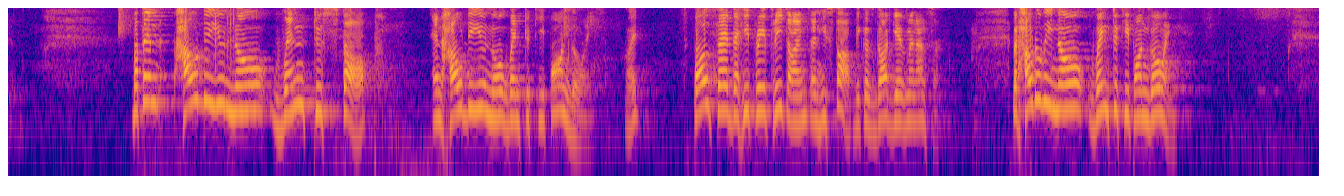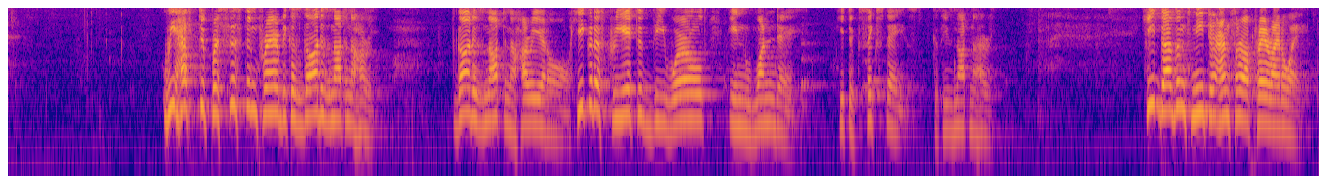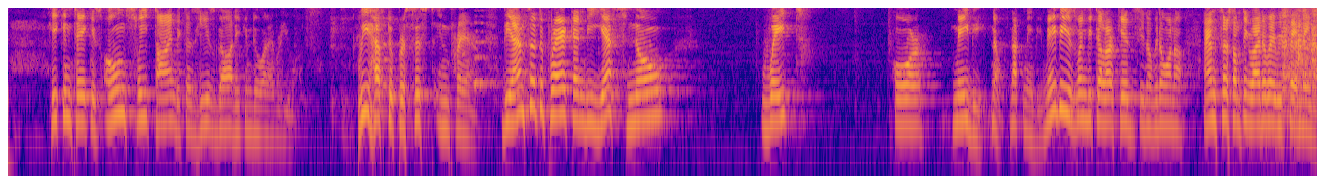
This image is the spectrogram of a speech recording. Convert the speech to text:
But then, how do you know when to stop and how do you know when to keep on going? Right? Paul said that he prayed three times and he stopped because God gave him an answer. But how do we know when to keep on going? We have to persist in prayer because God is not in a hurry. God is not in a hurry at all. He could have created the world in one day. He took six days because He's not in a hurry. He doesn't need to answer our prayer right away. He can take His own sweet time because He's God, He can do whatever He wants. We have to persist in prayer. The answer to prayer can be yes, no, wait, or maybe. No, not maybe. Maybe is when we tell our kids, you know, we don't want to answer something right away, we'd say maybe.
